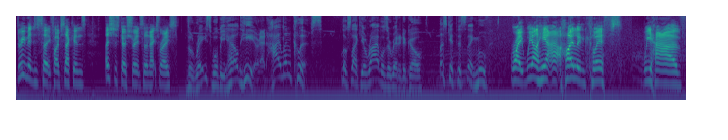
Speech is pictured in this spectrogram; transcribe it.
3 minutes 35 seconds. Let's just go straight to the next race. The race will be held here at Highland Cliffs. Looks like your rivals are ready to go. Let's get this thing moving. Right, we are here at Highland Cliffs. We have.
